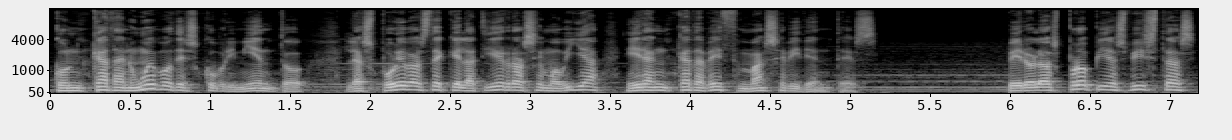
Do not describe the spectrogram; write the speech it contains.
Con cada nuevo descubrimiento, las pruebas de que la Tierra se movía eran cada vez más evidentes. Pero las propias vistas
